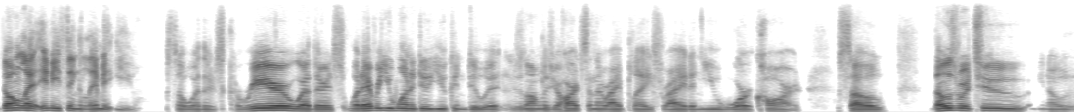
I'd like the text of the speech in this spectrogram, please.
don't let anything limit you. So whether it's career, whether it's whatever you want to do, you can do it as long as your heart's in the right place, right, and you work hard. So those were two, you know,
